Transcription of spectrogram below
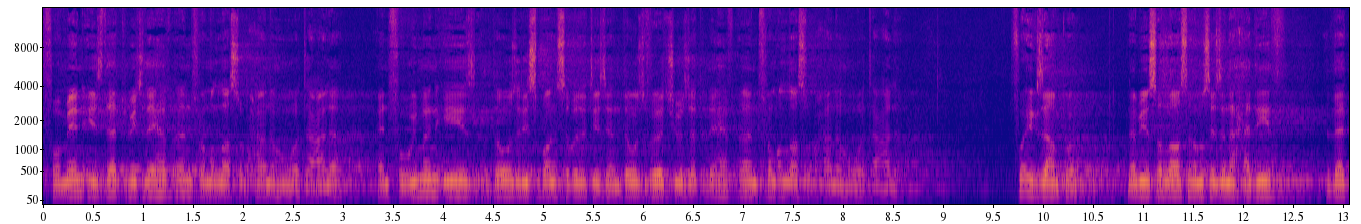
for men is that which they have earned from Allah subhanahu wa ta'ala and for women is those responsibilities and those virtues that they have earned from Allah subhanahu wa ta'ala. For example, Nabi sallallahu alayhi wa says in a hadith that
